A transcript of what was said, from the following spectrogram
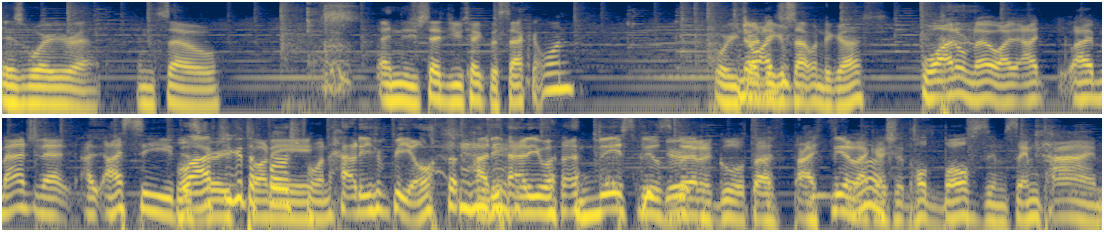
is where you're at. And so and you said you take the second one? Or you No, tried to I give just- that one to Gus? Well, I don't know. I I, I imagine that I, I see this Well, after very you get the first one, how do you feel? how do you, how do you want to This feels You're- very good. I, I feel like Oh. I should hold both of them same time.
